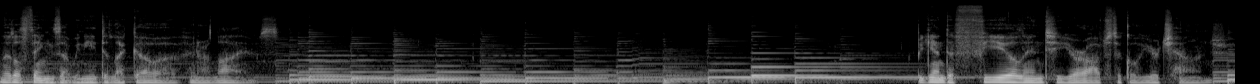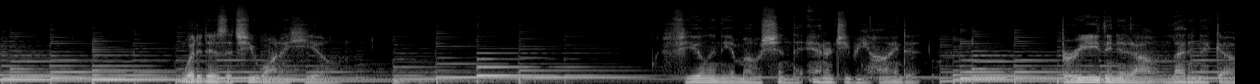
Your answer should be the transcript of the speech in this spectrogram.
little things that we need to let go of in our lives. Begin to feel into your obstacle, your challenge, what it is that you want to heal. Feeling the emotion, the energy behind it, breathing it out and letting it go.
